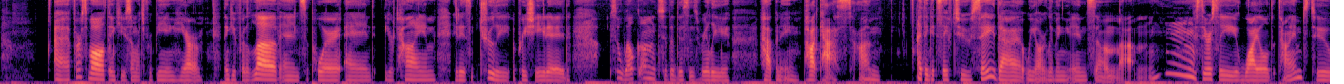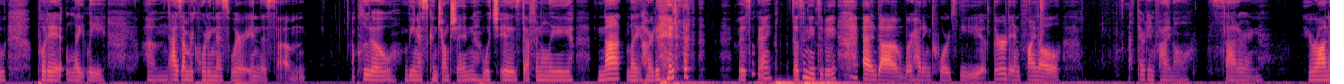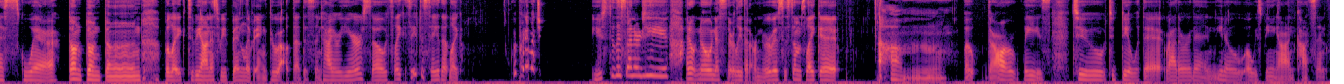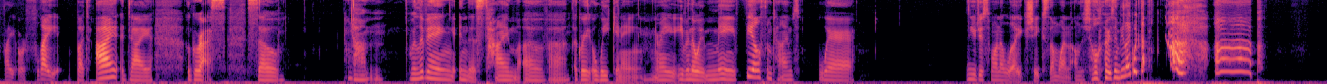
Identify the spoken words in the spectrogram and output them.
uh, first of all, thank you so much for being here. Thank you for the love and support and your time. It is truly appreciated. So, welcome to the This Is Really Happening podcast. Um, I think it's safe to say that we are living in some um, hmm, seriously wild times, to put it lightly. Um, as I'm recording this, we're in this um, Pluto Venus conjunction, which is definitely not lighthearted. it's okay. Doesn't need to be. And um, we're heading towards the third and final, third and final Saturn Uranus square. Dun dun dun. But like to be honest, we've been living throughout that this entire year, so it's like it's safe to say that like we're pretty much used to this energy. I don't know necessarily that our nervous systems like it um, but there are ways to to deal with it rather than you know always being on constant fight or flight. But I digress. So, um, we're living in this time of uh, a great awakening, right? Even though it may feel sometimes where you just want to like shake someone on the shoulders and be like, wake the f- up.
